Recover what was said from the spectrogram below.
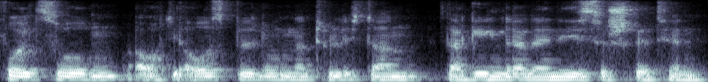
vollzogen, auch die Ausbildung natürlich dann. Da ging dann der nächste Schritt hin.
